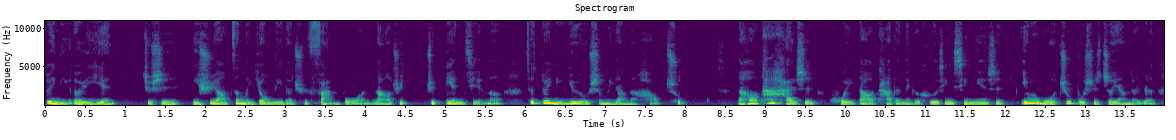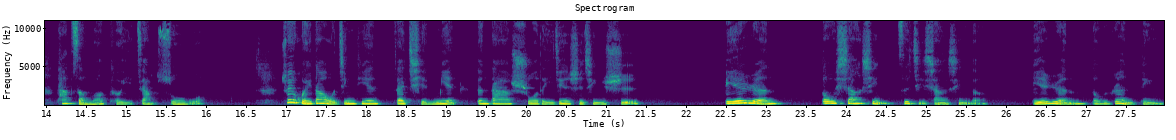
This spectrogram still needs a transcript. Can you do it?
对你而言，就是你需要这么用力的去反驳，然后去去辩解呢？这对你又有什么样的好处？然后他还是回到他的那个核心信念是，因为我就不是这样的人，他怎么可以这样说我？所以回到我今天在前面跟大家说的一件事情是，别人。都相信自己相信的，别人都认定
